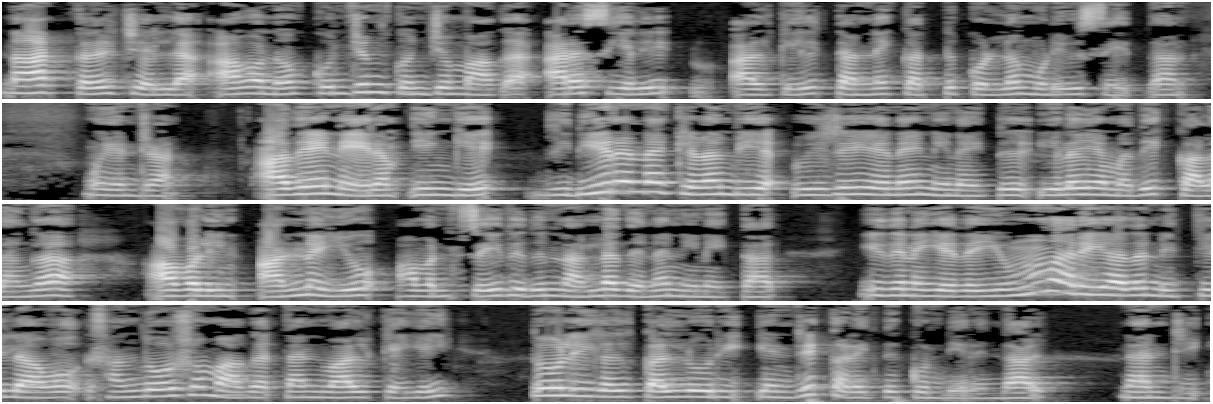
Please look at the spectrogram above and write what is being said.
நாட்கள் செல்ல அவனோ கொஞ்சம் கொஞ்சமாக அரசியலில் வாழ்க்கையில் தன்னை கத்துக்கொள்ள முடிவு செய்தான் முயன்றான். அதே நேரம் இங்கே திடீரென கிளம்பிய விஜயனை நினைத்து இளையமதி கலங்க அவளின் அன்னையோ அவன் செய்தது நல்லதென நினைத்தார். இதனை எதையும் அறியாத நித்திலாவோ சந்தோஷமாக தன் வாழ்க்கையை தோழிகள் கல்லூரி என்று கலைத்துக் கொண்டிருந்தாள். நன்றி.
